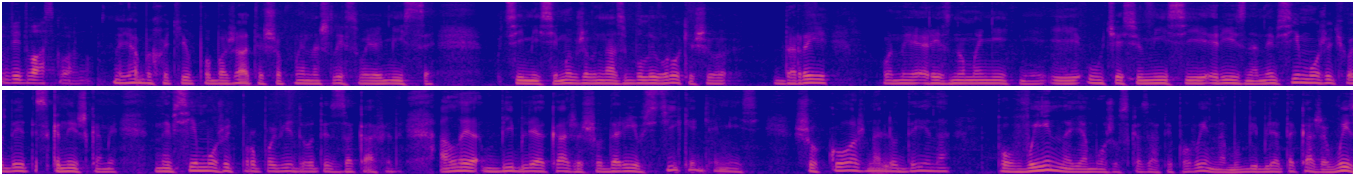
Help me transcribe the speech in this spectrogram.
від вас кожного? Ну, я би хотів побажати, щоб ми знайшли своє місце у цій місії. Ми вже в нас були уроки, що дари вони різноманітні і участь у місії різна. Не всі можуть ходити з книжками, не всі можуть проповідувати з-за кафедри. Але Біблія каже, що дарів стільки для місії, що кожна людина повинна, я можу сказати, повинна, бо Біблія так каже, ви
